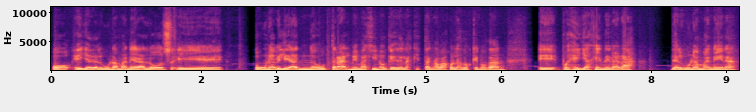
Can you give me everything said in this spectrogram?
o ella de alguna manera los... Eh, con una habilidad neutral, me imagino que de las que están abajo, las dos que nos dan, eh, pues ella generará de alguna manera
